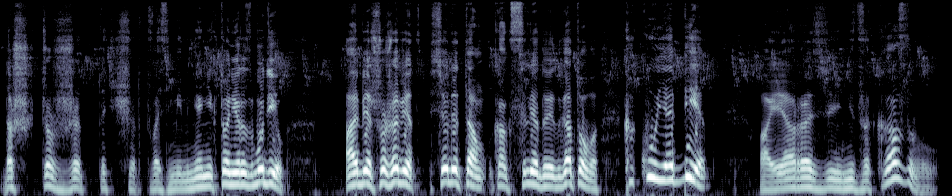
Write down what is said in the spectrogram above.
Да что же это, черт возьми, меня никто не разбудил. Обед, что же обед? Все ли там как следует готово? Какой обед? А я разве не заказывал?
